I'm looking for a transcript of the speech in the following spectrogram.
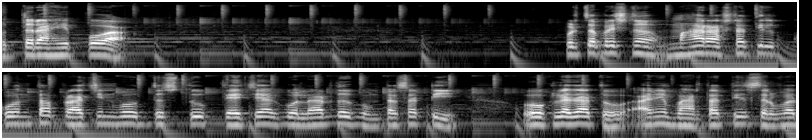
उत्तर आहे पोळा पुढचा प्रश्न महाराष्ट्रातील कोणता प्राचीन बौद्ध स्तूप त्याच्या गोलार्ध घुमटासाठी ओळखला जातो आणि भारतातील सर्वात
